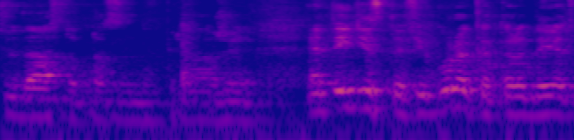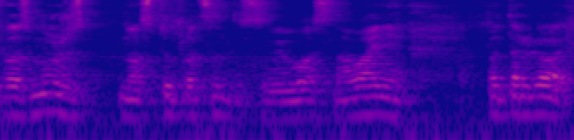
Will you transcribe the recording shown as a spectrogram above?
сюда сто процентов приложение. Это единственная фигура, которая дает возможность на сто процентов своего основания поторговать.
